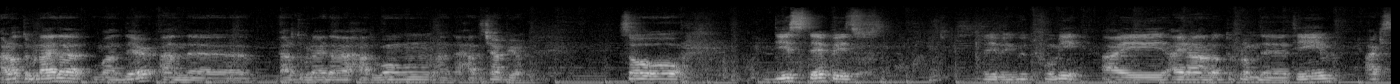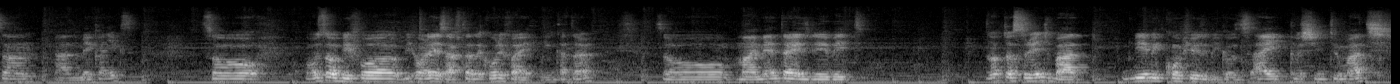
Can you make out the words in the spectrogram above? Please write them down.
A lot of rider were there and uh, a lot of rider had won and I had champion. So this step is very good for me. I, I learn a lot from the team, Aki-san and mechanics. So also before before race, after the qualify in Qatar, so my mental is a little bit not strange but a little bit confused because I pushed in too much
